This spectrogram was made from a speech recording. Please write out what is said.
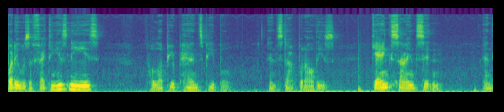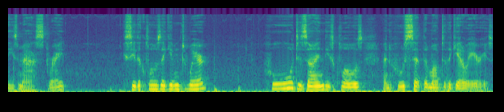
but it was affecting his knees. Pull up your pants, people, and stop with all these gang signs sitting and these masks, right? You see the clothes they give him to wear? Who designed these clothes and who sent them out to the ghetto areas?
